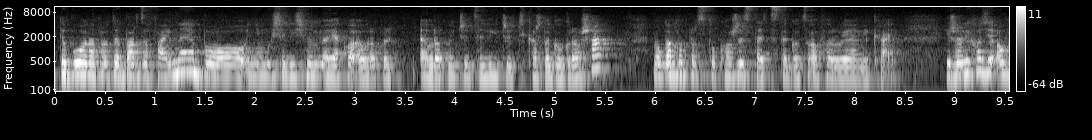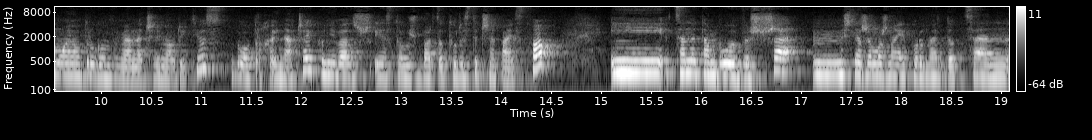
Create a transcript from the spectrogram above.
I to było naprawdę bardzo fajne, bo nie musieliśmy my jako Europy, Europejczycy liczyć każdego grosza. Mogłam po prostu korzystać z tego, co oferuje mi kraj. Jeżeli chodzi o moją drugą wymianę, czyli Mauritius, było trochę inaczej, ponieważ jest to już bardzo turystyczne państwo i ceny tam były wyższe. Myślę, że można je porównać do cen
